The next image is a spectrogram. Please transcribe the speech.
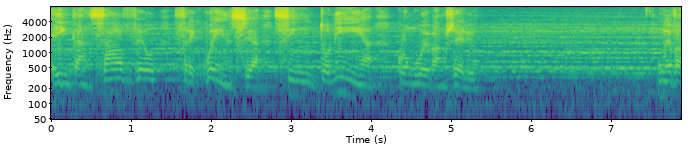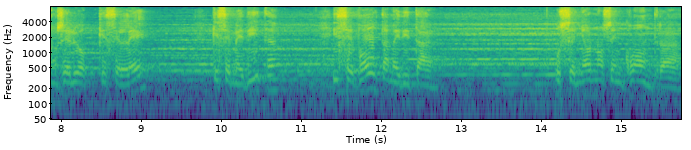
e incansável frequência, sintonia com o Evangelho. Um Evangelho que se lê, que se medita e se volta a meditar. O Senhor nos encontra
